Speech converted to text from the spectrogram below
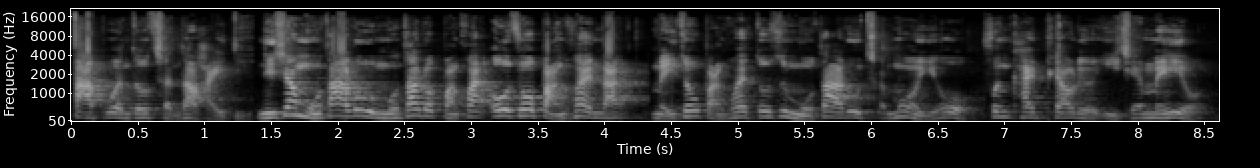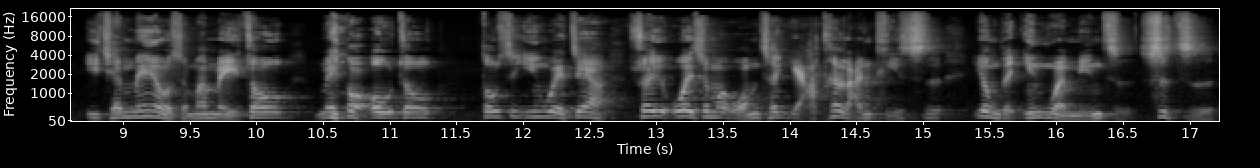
大部分都沉到海底。你像母大陆，母大陆板块、欧洲板块、南美洲板块都是母大陆沉没以后分开漂流，以前没有。以前没有什么美洲，没有欧洲，都是因为这样，所以为什么我们称亚特兰提斯用的英文名字是指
